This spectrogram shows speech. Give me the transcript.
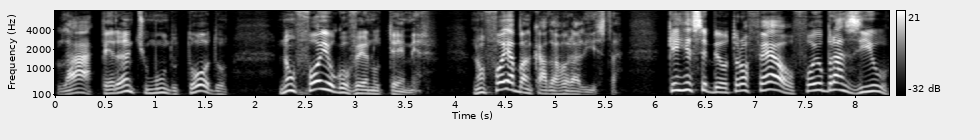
lá perante o mundo todo não foi o governo Temer, não foi a bancada ruralista. Quem recebeu o troféu foi o Brasil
